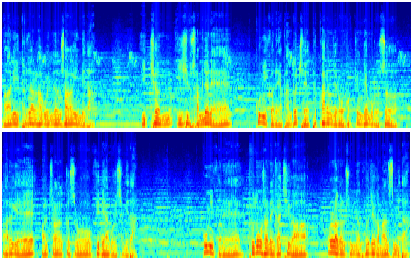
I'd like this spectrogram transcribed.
많이 투자를 하고 있는 상황입니다. 2023년에 구미권의 반도체 특화단지로 확정됨으로써 빠르게 발전할 것으로 기대하고 있습니다. 구미권의 부동산의 가치가 올라갈 수 있는 호재가 많습니다.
